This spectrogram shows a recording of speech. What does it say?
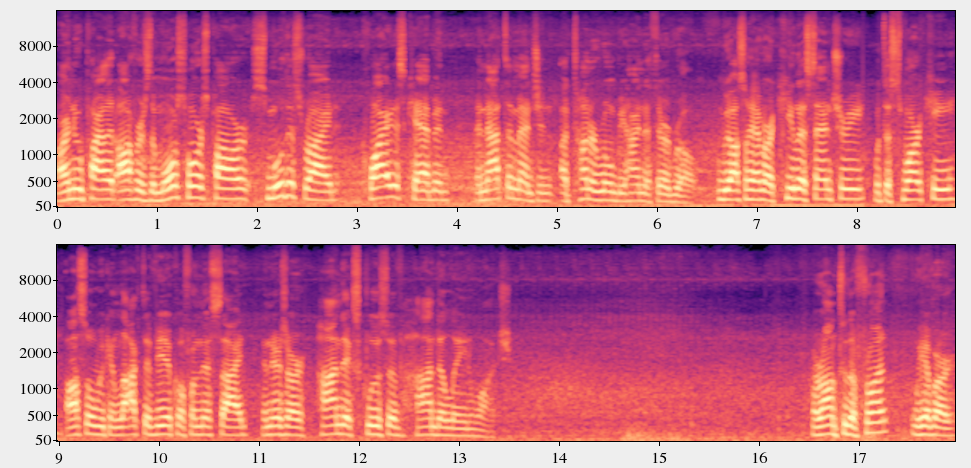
Our new Pilot offers the most horsepower, smoothest ride, quietest cabin, and not to mention a ton of room behind the third row. We also have our keyless entry with the smart key. Also, we can lock the vehicle from this side, and there's our Honda exclusive Honda Lane Watch. Around to the front, we have our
